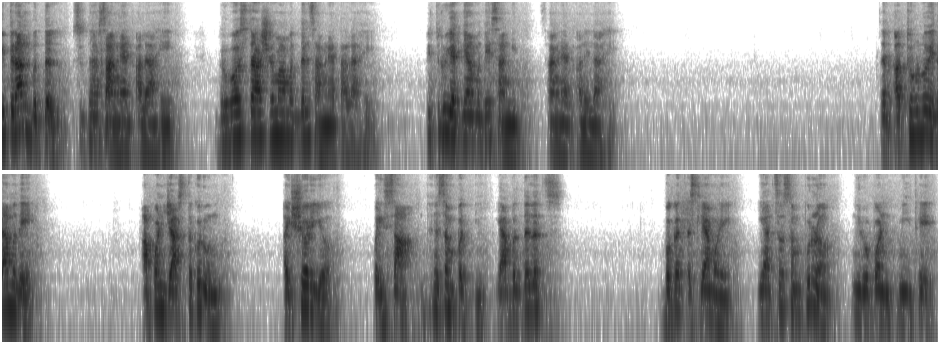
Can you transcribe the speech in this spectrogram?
पितरांबद्दल सुद्धा सांगण्यात आलं आहे. गृहस्थाश्रमाबद्दल सांगण्यात आलं आहे. पितृयज्ञामध्ये सांगित सांगण्यात आलेलं आहे. तर अथर्ववेदामध्ये आपण जास्त करून ऐश्वर पैसा धनसंपत्ती याबद्दलच बघत असल्यामुळे याचं संपूर्ण निरूपण मी इथे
